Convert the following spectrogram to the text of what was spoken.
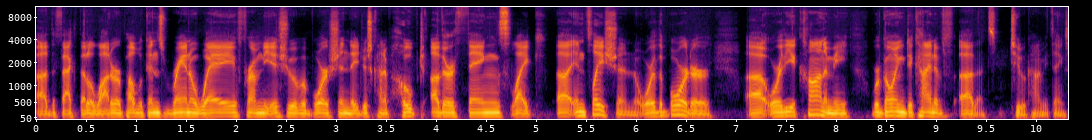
uh, the fact that a lot of Republicans ran away from the issue of abortion. They just kind of hoped other things like uh, inflation or the border uh, or the economy we're going to kind of uh, that's two economy things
